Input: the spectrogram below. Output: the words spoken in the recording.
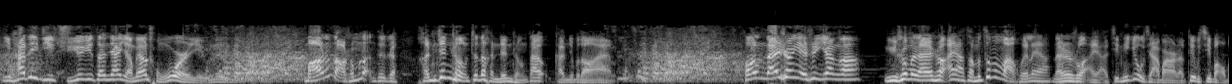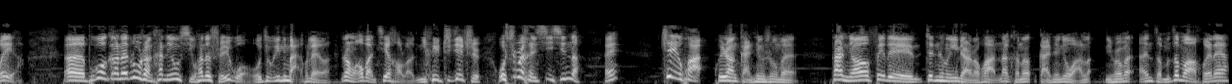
你排第几取决于咱家养不养宠物而已。忙着找什么了？对不对？很真诚，真的很真诚，但感觉不到爱了。好了，男生也是一样啊。女生问男生说：“哎呀，怎么这么晚回来呀？”男生说：“哎呀，今天又加班了，对不起，宝贝啊。呃，不过刚才路上看见有喜欢的水果，我就给你买回来了，让老板切好了，你可以直接吃。我是不是很细心呢？”哎，这话会让感情升温。但你要非得真诚一点的话，那可能感情就完了。女生问：“哎，你怎么这么晚回来呀？”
